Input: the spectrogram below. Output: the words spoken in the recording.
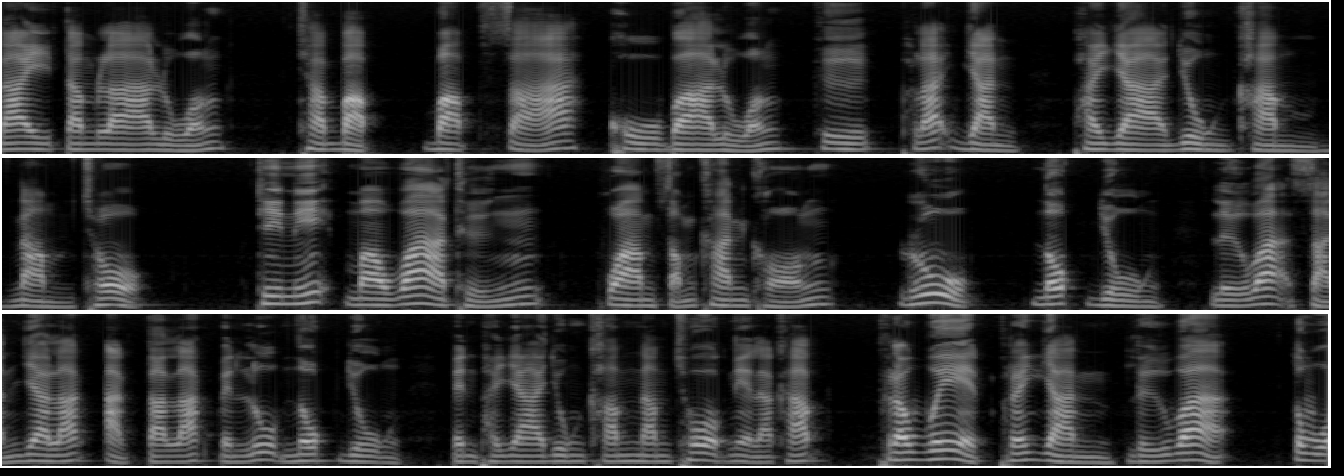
ในตำราหลวง ฉบับ บับสาคูบาหลวง คือพระยันพญายุงคำนำโชค ทีนี้มาว่าถึงความสำคัญของรูปนกยูง หรือว่าสัญญลักษณ์อัตลักษณ์เป็นรูปนกยูง เป็นพญายุงคำนำโชคเนี่ยแหละครับ พระเวทพระยันหรือว่าตัว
